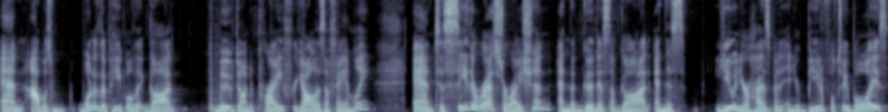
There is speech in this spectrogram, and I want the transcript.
and I was one of the people that God moved on to pray for y'all as a family and to see the restoration and the goodness of God and this you and your husband and your beautiful two boys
